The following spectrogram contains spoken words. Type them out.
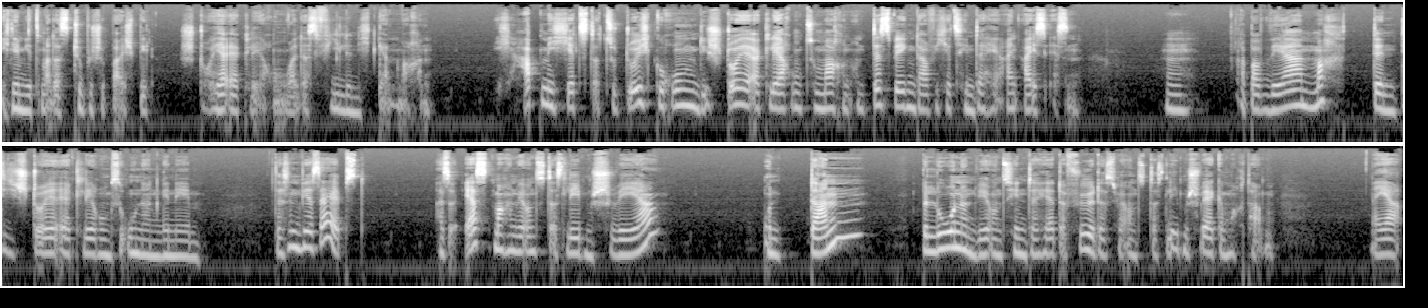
Ich nehme jetzt mal das typische Beispiel Steuererklärung, weil das viele nicht gern machen. Ich habe mich jetzt dazu durchgerungen, die Steuererklärung zu machen und deswegen darf ich jetzt hinterher ein Eis essen. Hm, aber wer macht denn die Steuererklärung so unangenehm? Das sind wir selbst. Also erst machen wir uns das Leben schwer und dann belohnen wir uns hinterher dafür, dass wir uns das Leben schwer gemacht haben. Naja,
